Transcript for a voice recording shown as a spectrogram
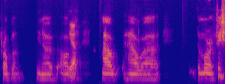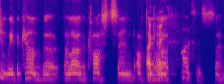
problem, you know, of yeah. how, how uh, the more efficient we become, the, the lower the costs and often okay. the lower the prices. So,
